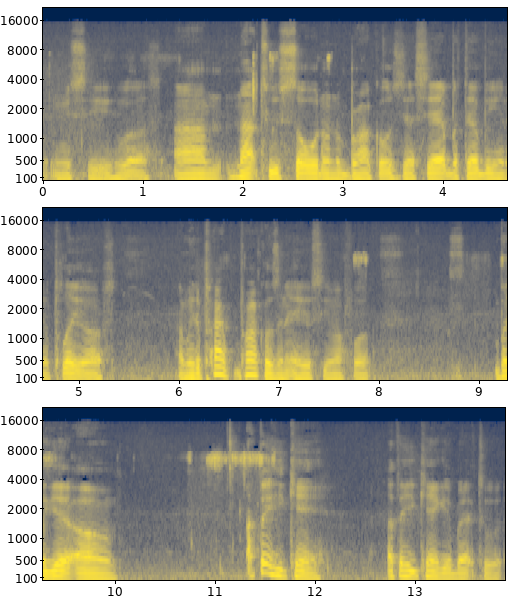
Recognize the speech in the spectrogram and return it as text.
Let me see who else. I'm not too sold on the Broncos just yet, but they'll be in the playoffs. I mean, the Broncos in the AFC, my fault. But yeah, um, I think he can. I think he can get back to it.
